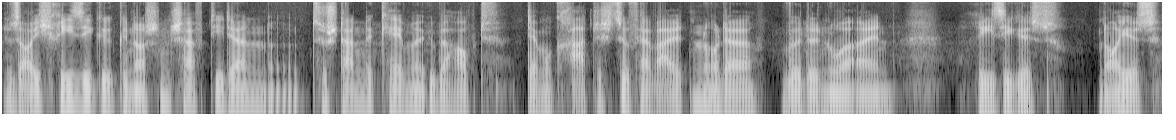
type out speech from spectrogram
solch riesige Genossenschaft, die dann zustande käme, überhaupt demokratisch zu verwalten oder würde nur ein riesiges neues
